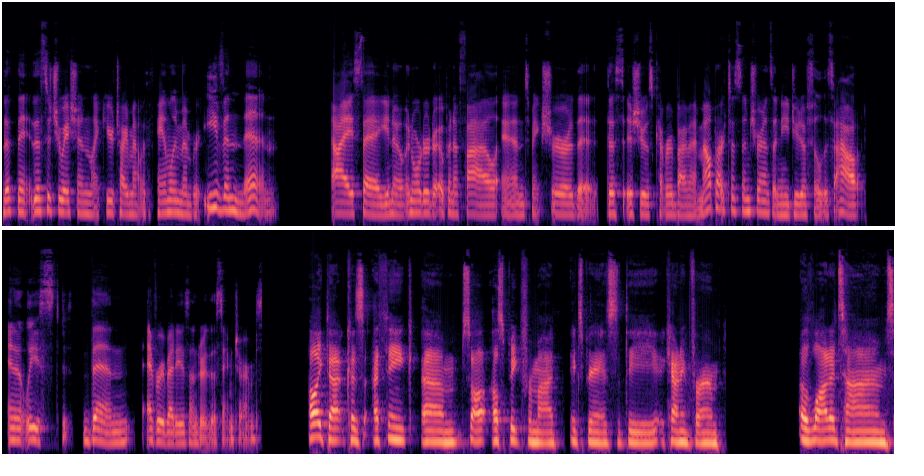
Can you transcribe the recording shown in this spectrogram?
the th- the situation like you're talking about with a family member, even then, I say, you know, in order to open a file and to make sure that this issue is covered by my malpractice insurance, I need you to fill this out. And at least then everybody is under the same terms. I like that because I think, um, so I'll, I'll speak from my experience at the accounting firm a lot of times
